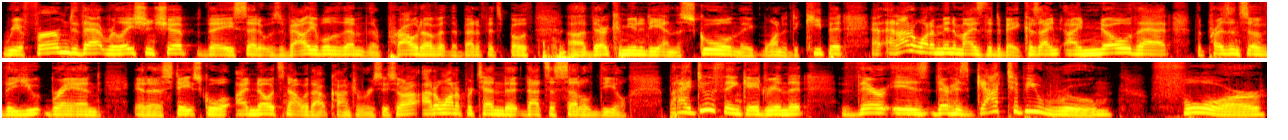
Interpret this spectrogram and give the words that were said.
reaffirmed that relationship. They said it was valuable to them. They're proud of it. That benefits both uh, their community and the school, and they wanted to keep it. And, and I don't want to minimize the debate because I, I know that the presence of the Ute brand at a state school, I know it's not without controversy. So I, I don't want to pretend that that's a settled deal. But I do think, Adrienne, that there is there has got to be room for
